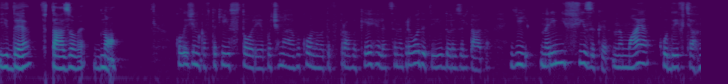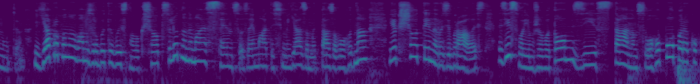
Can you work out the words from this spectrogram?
йде в тазове дно. Коли жінка в такій історії починає виконувати вправи Кегеля, це не приводить її до результату. Їй на рівні фізики немає куди втягнути. Я пропоную вам зробити висновок, що абсолютно немає сенсу займатися м'язами тазового дна, якщо ти не розібралась зі своїм животом, зі станом свого попереку,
